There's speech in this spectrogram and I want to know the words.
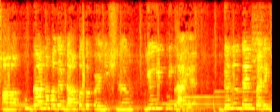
ah, kung gaano kaganda ang pagka-furnish ng unit ni client, ganun din pwedeng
